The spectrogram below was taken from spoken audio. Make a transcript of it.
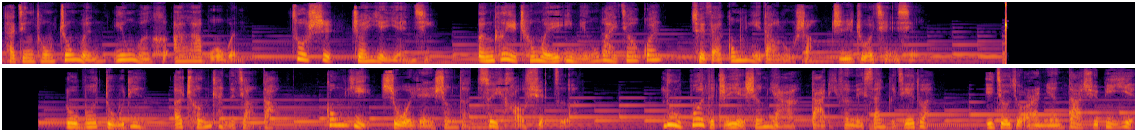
他精通中文、英文和阿拉伯文，做事专业严谨，本可以成为一名外交官，却在公益道路上执着前行。陆波笃定而诚恳地讲道：“公益是我人生的最好选择。”陆波的职业生涯大体分为三个阶段：一九九二年大学毕业，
